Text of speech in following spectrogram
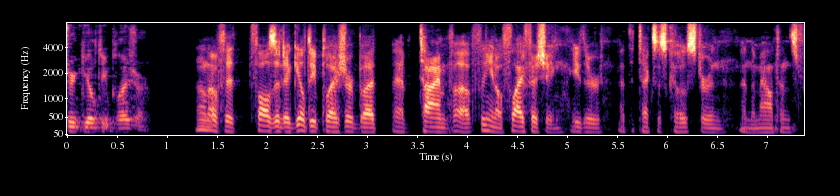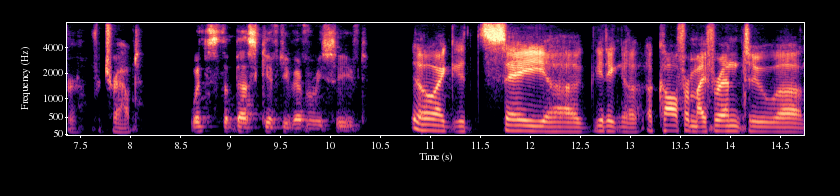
your guilty pleasure? I don't know if it falls into guilty pleasure, but I have time, uh, for, you know, fly fishing, either at the Texas coast or in, in the mountains for, for trout. What's the best gift you've ever received? Oh, I could say uh, getting a, a, call from my friend to uh,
